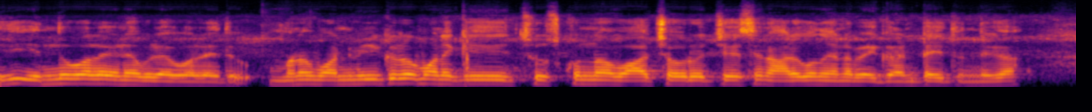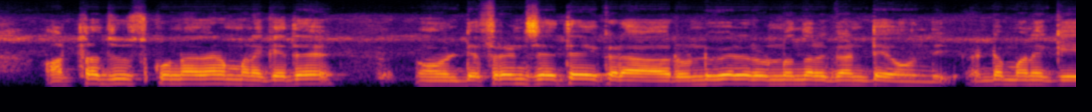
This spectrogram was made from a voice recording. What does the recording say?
ఇది ఎందువల్ల ఎనేబుల్ అవ్వలేదు? మనం వన్ వీక్లో మనకి చూసుకున్న వాచ్ అవర్ వచ్చేసి నాలుగు వందల ఎనభై గంట అవుతుందిగా. అట్లా చూసుకున్నా కానీ మనకైతే డిఫరెన్స్ అయితే ఇక్కడ రెండు వేల రెండు వందల గంటే ఉంది. అంటే మనకి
